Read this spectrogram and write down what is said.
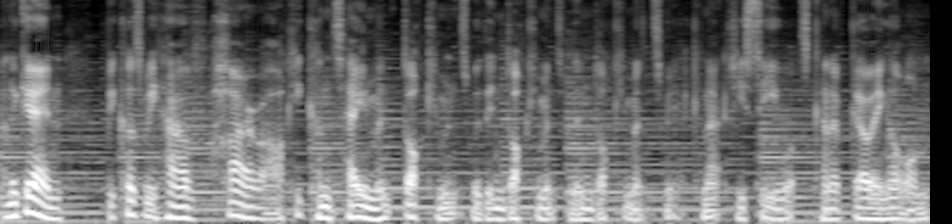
And again, because we have hierarchy, containment, documents within documents within documents, we can actually see what's kind of going on.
